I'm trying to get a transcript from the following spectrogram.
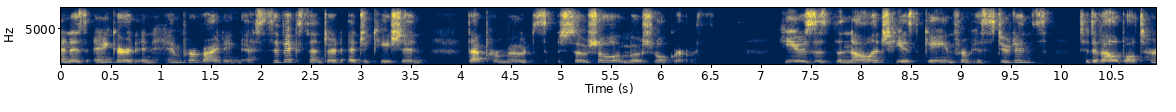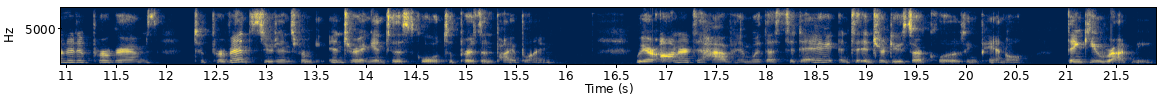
and is anchored in him providing a civic centered education that promotes social emotional growth. He uses the knowledge he has gained from his students to develop alternative programs to prevent students from entering into the school to prison pipeline. We are honored to have him with us today and to introduce our closing panel. Thank you, Rodney.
